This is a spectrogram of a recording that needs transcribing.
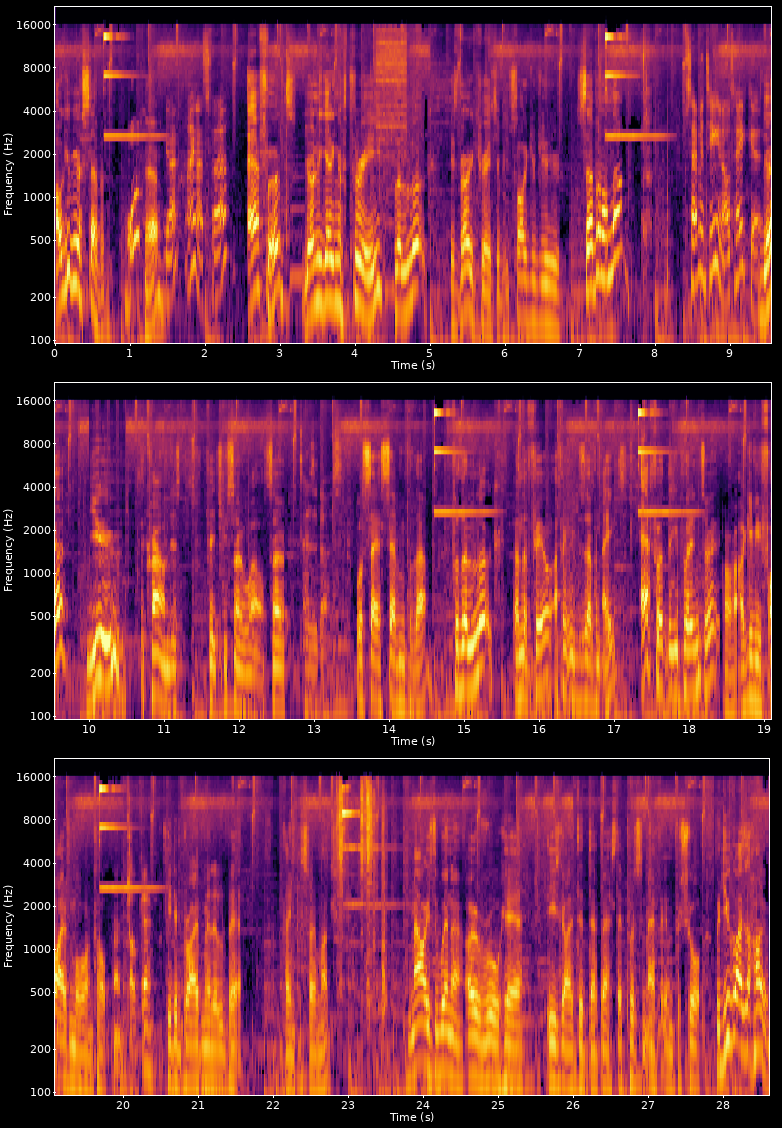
I'll give you a seven. What? Yeah. Yeah, I think that's fair. Effort, you're only getting a three. The look is very creative, so I'll give you seven on that. 17, I'll take it. Yeah. You, the crown just fits you so well. So As it does. We'll say a seven for that. For the look and the feel, I think you deserve an eight. Effort that you put into it, all right, I'll give you five more on top then. Okay. He did bribe me a little bit. Thank you so much. Maui's the winner overall here. These guys did their best. They put some effort in for sure. But you guys at home,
